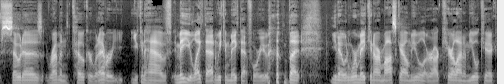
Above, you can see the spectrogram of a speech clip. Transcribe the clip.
sodas, rum and coke or whatever, you, you can have, and maybe you like that and we can make that for you. but, you know, when we're making our Moscow mule or our Carolina mule kick,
